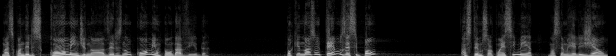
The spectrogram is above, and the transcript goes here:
mas quando eles comem de nós, eles não comem o pão da vida. Porque nós não temos esse pão. Nós temos só conhecimento, nós temos religião,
